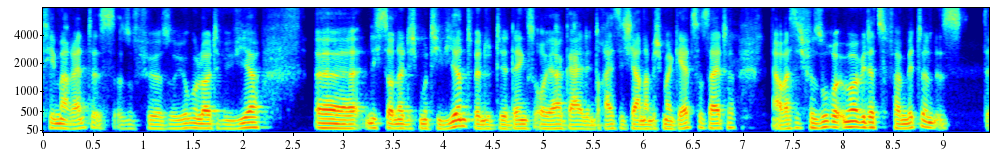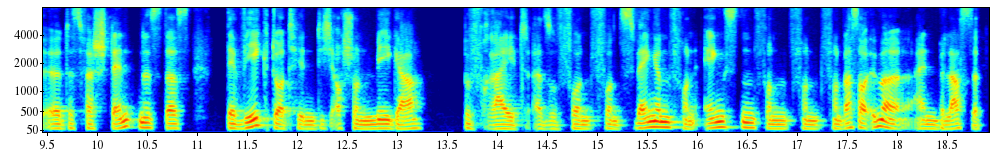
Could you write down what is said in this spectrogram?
Thema Rente ist also für so junge Leute wie wir äh, nicht sonderlich motivierend, wenn du dir denkst, oh ja, geil, in 30 Jahren habe ich mal Geld zur Seite. Aber was ich versuche immer wieder zu vermitteln, ist äh, das Verständnis, dass der Weg dorthin dich auch schon mega befreit, also von, von Zwängen, von Ängsten, von, von, von was auch immer einen belastet.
